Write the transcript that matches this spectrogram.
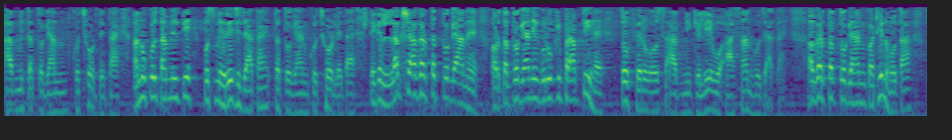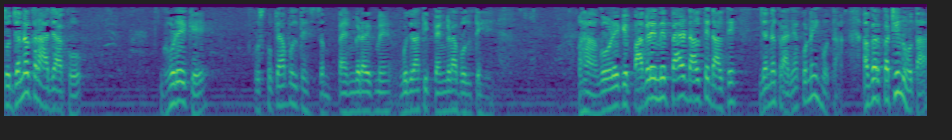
आदमी तत्व ज्ञान को छोड़ देता है। अनुकूलता मिलती है, उसमें रिझ जाता है तत्व ज्ञान को छोड़ लेता है। लेकिन लक्ष्य अगर तत्व ज्ञान है, और तत्व ज्ञानी गुरु की प्राप्ति है तो फिर वो उस आदमी के लिए वो आसान हो जाता है। अगर तत्व ज्ञान कठिन दिन होता तो जनक राजा को घोड़े के, उसको क्या बोलते हैं, सब पेंगड़े में, गुजराती पेंगड़ा बोलते हैं। हाँ घोड़े के पागड़े में पैर डालते डालते जनक राजा को नहीं होता। अगर कठिन होता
